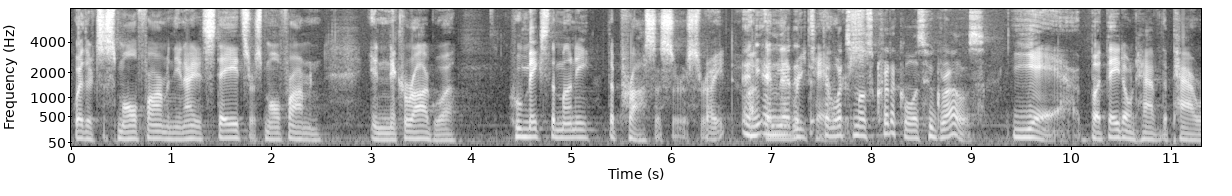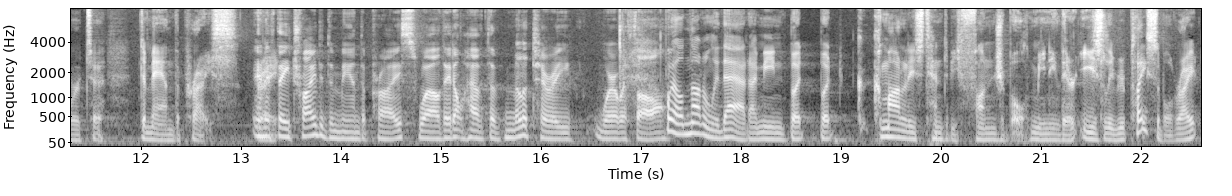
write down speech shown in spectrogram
whether it's a small farm in the United States or a small farm in, in Nicaragua. Who makes the money? The processors, right? And, uh, and, and the retailers. what's most critical is who grows. Yeah, but they don't have the power to demand the price. And right? if they try to demand the price, well, they don't have the military wherewithal. Well, not only that, I mean, but but commodities tend to be fungible, meaning they're easily replaceable, right?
